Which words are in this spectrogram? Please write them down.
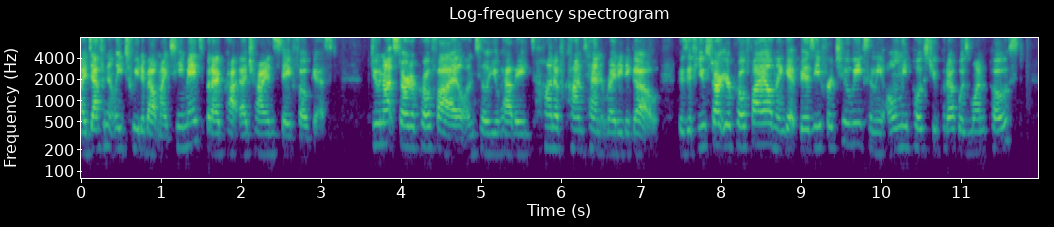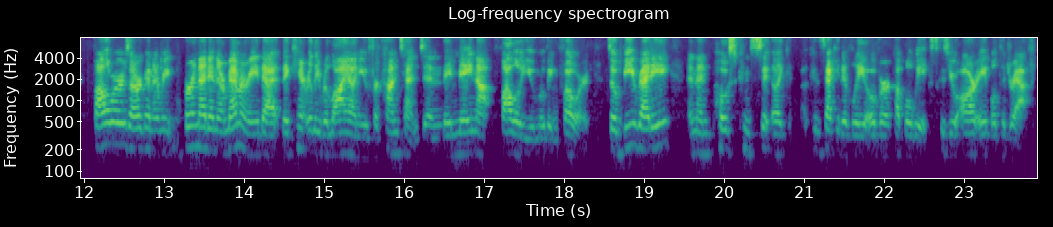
I definitely tweet about my teammates, but I, I try and stay focused do not start a profile until you have a ton of content ready to go. Because if you start your profile and then get busy for two weeks and the only post you put up was one post, followers are going to burn that in their memory that they can't really rely on you for content and they may not follow you moving forward. So be ready and then post like consecutively over a couple weeks because you are able to draft.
